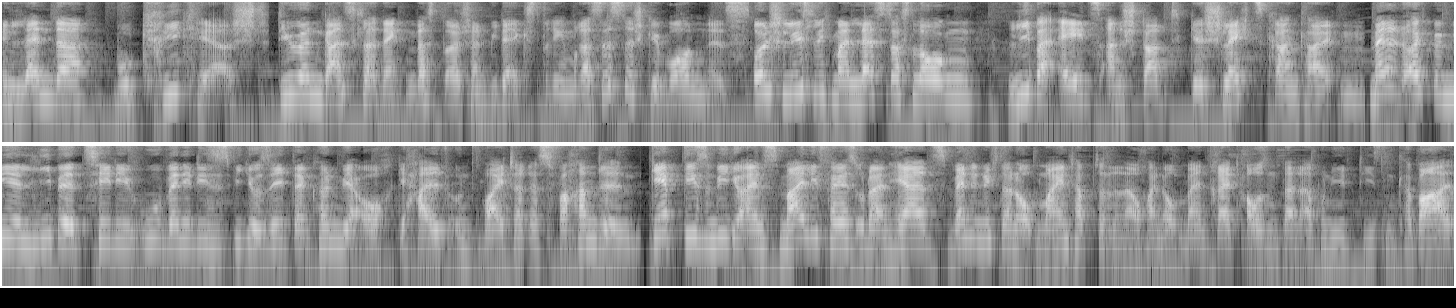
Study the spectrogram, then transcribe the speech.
in Länder, wo Krieg herrscht? Die würden ganz klar denken, dass Deutschland wieder extrem rassistisch geworden ist. Und schließlich mein letzter Slogan, lieber AIDS anstatt Geschlechtskrankheiten. Meldet euch bei mir, liebe CDU, wenn ihr dieses Video seht, dann können wir auch Gehalt und weiter weiteres verhandeln. Gebt diesem Video ein Smiley Face oder ein Herz. Wenn ihr nicht ein Open Mind habt, sondern auch ein Open Mind 3000, dann abonniert diesen Kabal.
